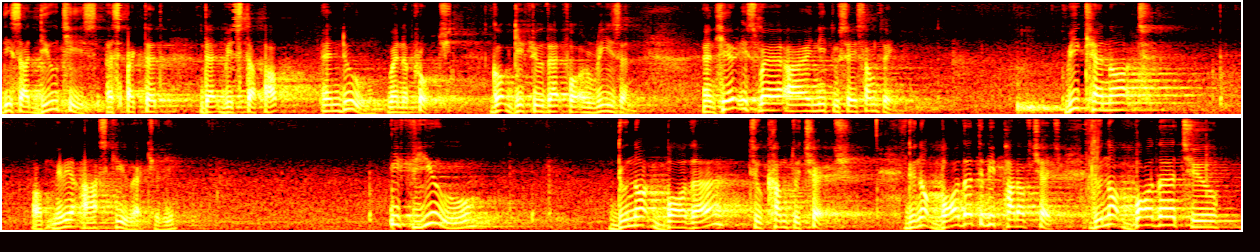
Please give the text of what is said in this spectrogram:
These are duties expected that we step up and do when approached. God give you that for a reason. And here is where I need to say something. We cannot, or maybe I'll ask you actually, if you do not bother to come to church, do not bother to be part of church, do not bother to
